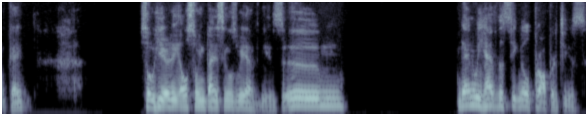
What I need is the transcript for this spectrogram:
okay? So here also in biosignals, we have these. Um, then we have the signal properties.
